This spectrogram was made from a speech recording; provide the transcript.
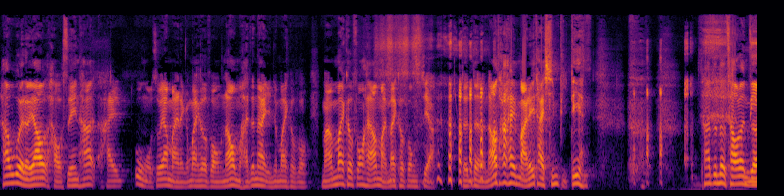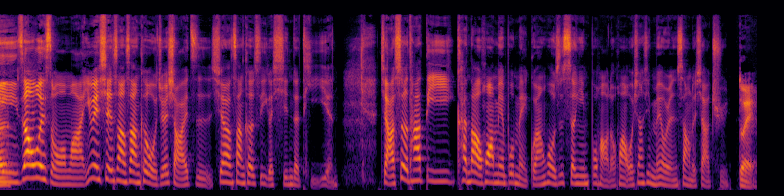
他为了要好声音，他还问我说要买哪个麦克风，然后我们还在那研究麦克风，买完麦克风还要买麦克风架等等，然后他还买了一台新笔电，他真的超认真。你知道为什么吗？因为线上上课，我觉得小孩子线上上课是一个新的体验。假设他第一看到画面不美观，或者是声音不好的话，我相信没有人上得下去。对，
